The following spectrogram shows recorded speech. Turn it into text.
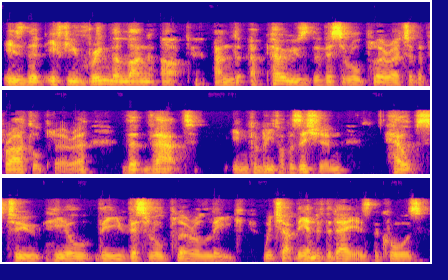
is that if you bring the lung up and oppose the visceral pleura to the parietal pleura, that that, in complete opposition, helps to heal the visceral pleural leak, which at the end of the day is the cause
